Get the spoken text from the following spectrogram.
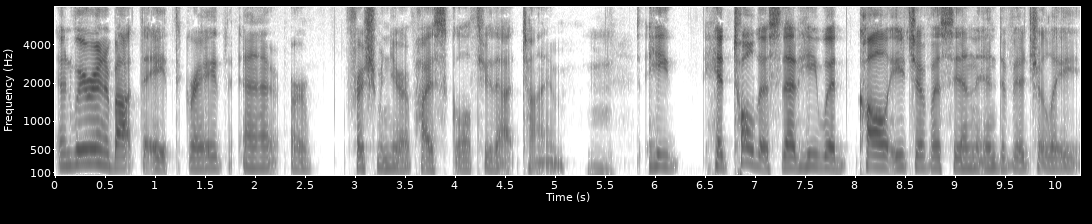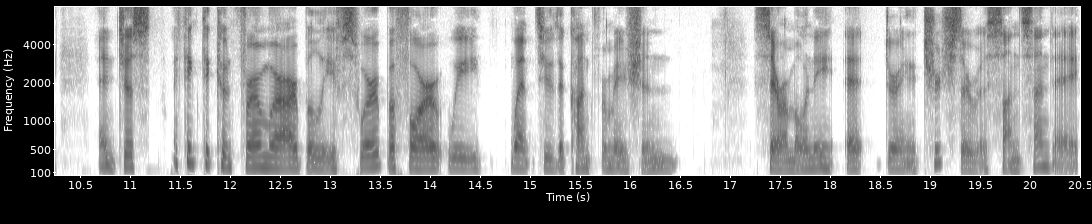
and we were in about the eighth grade uh, or freshman year of high school through that time. Mm. He had told us that he would call each of us in individually and just, I think, to confirm where our beliefs were before we went through the confirmation ceremony at, during a church service on Sunday.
